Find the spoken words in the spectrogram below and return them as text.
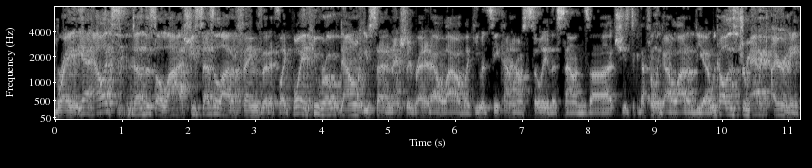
Right. Yeah. Alex does this a lot. She says a lot of things that it's like, boy, if you wrote down what you said and actually read it out loud, like you would see kind of how silly this sounds. Uh, she's definitely got a lot of the, uh, we call this dramatic irony,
